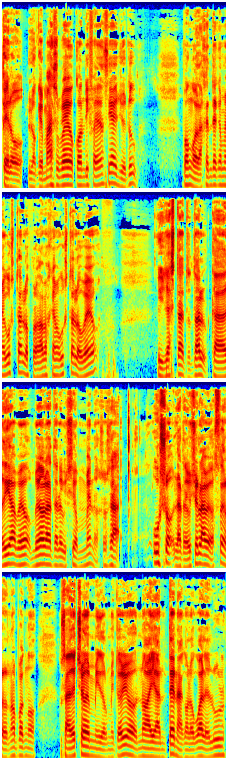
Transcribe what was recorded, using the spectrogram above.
Pero lo que más veo con diferencia es YouTube. Pongo a la gente que me gusta, los programas que me gustan, lo veo y ya está, total, cada día veo, veo la televisión menos, o sea, uso, la televisión la veo cero, no pongo, o sea, de hecho en mi dormitorio no hay antena, con lo cual el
